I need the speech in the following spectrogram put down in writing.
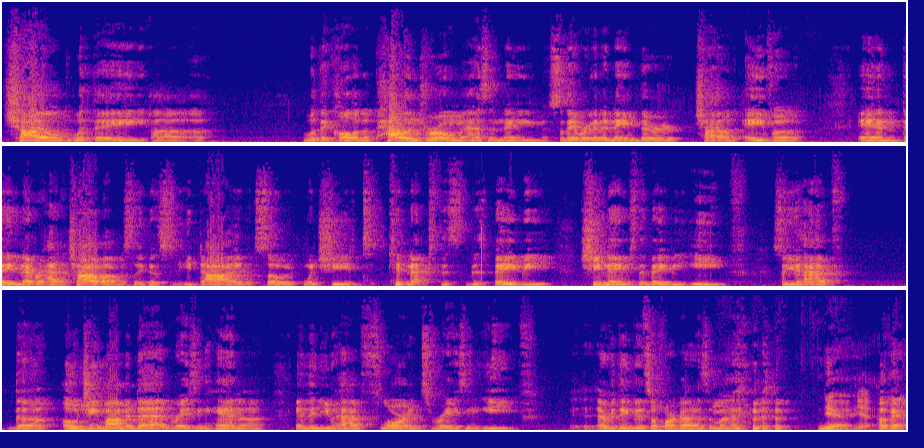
child with a uh, what they call it a palindrome as a name. So they were going to name their child Ava, and they never had a child, obviously, because he died. So when she t- this this baby, she names the baby Eve. So you have the OG mom and dad raising Hannah, and then you have Florence raising Eve. Everything good so far, guys? Am I? Yeah, Yeah. Okay.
